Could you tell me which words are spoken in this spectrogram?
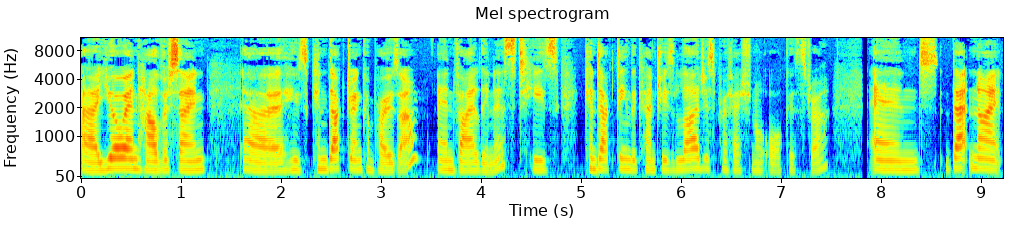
uh, Johan Halvorsen, uh, who's conductor and composer and violinist, he's conducting the country's largest professional orchestra. And that night,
